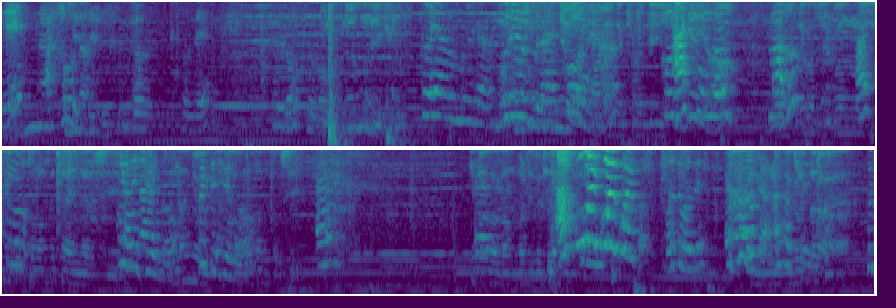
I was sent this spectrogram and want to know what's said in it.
えあそうだなんでどうするのブランブランブルーブランこうな足のまそれが自分の仕事の支えになるし何うやってしゅうのを立ててほしい今が頑張り時あ怖い怖い怖い待って待って言ってくれたらこ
